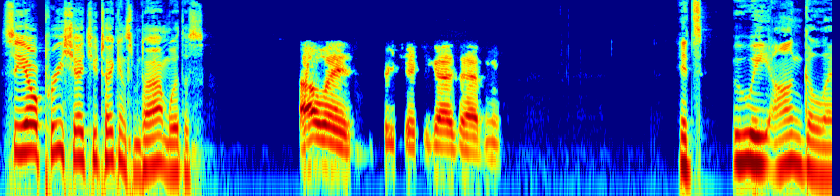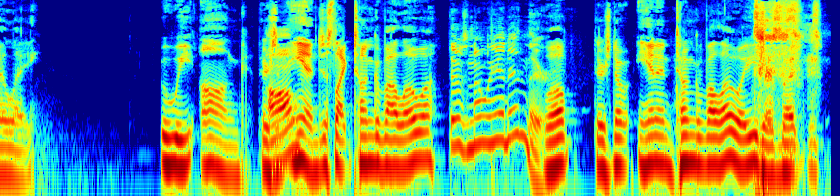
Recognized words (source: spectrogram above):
CL, appreciate you taking some time with us. Always appreciate you guys having me. It's Uiangalele. Uiang. There's Ong? an N, just like Tungavaloa. There's no N in there. Well, there's no N in Tungavaloa either, but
